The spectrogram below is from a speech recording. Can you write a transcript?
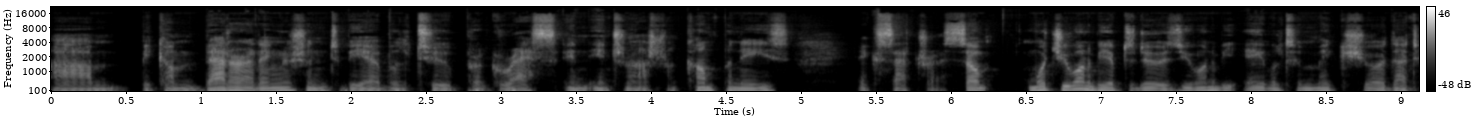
um, become better at English and to be able to progress in international companies, etc. So, what you want to be able to do is you want to be able to make sure that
